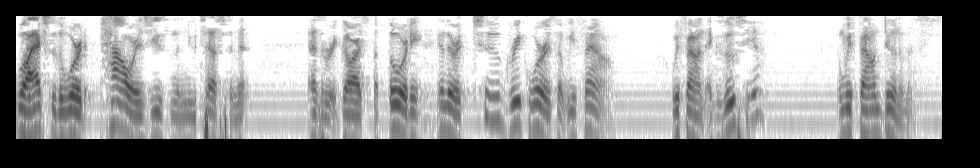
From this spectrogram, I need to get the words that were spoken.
Well, actually, the word power is used in the New Testament as it regards authority. And there are two Greek words that we found. We found exousia and we found dunamis.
